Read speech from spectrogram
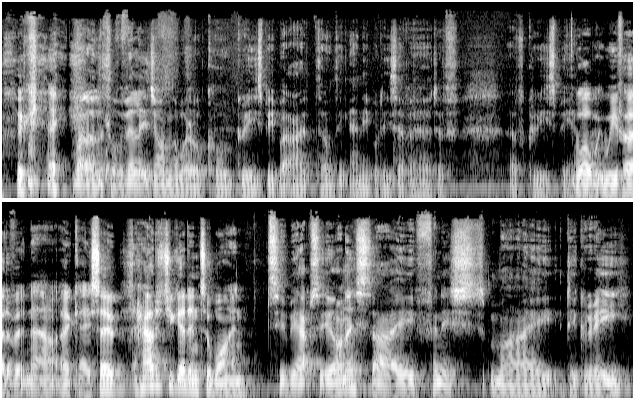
Okay. Well, a little village on the Wirral called Greasby, but I don't think anybody's ever heard of, of Greasby. Well, we- we've heard of it now. Okay, so how did you get into wine? To be absolutely honest, I finished my degree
